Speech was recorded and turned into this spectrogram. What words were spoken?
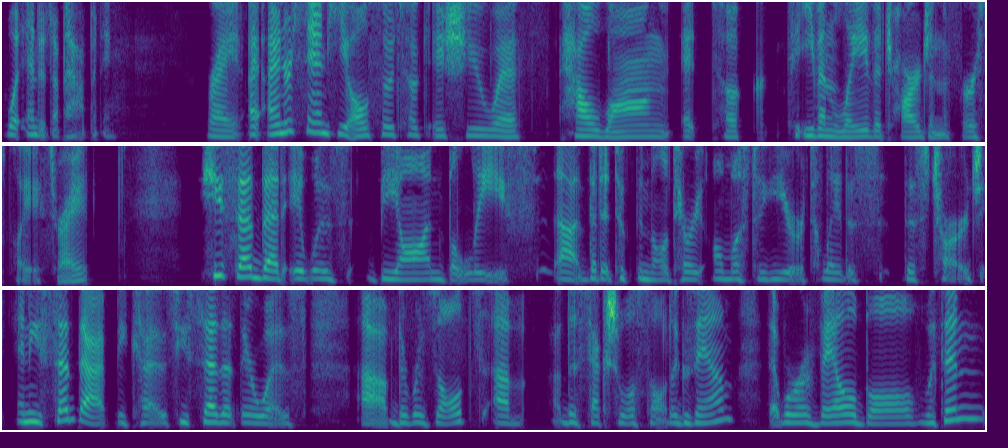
what ended up happening. Right. I understand he also took issue with how long it took to even lay the charge in the first place, right? He said that it was beyond belief uh, that it took the military almost a year to lay this this charge, and he said that because he said that there was uh, the results of the sexual assault exam that were available within,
